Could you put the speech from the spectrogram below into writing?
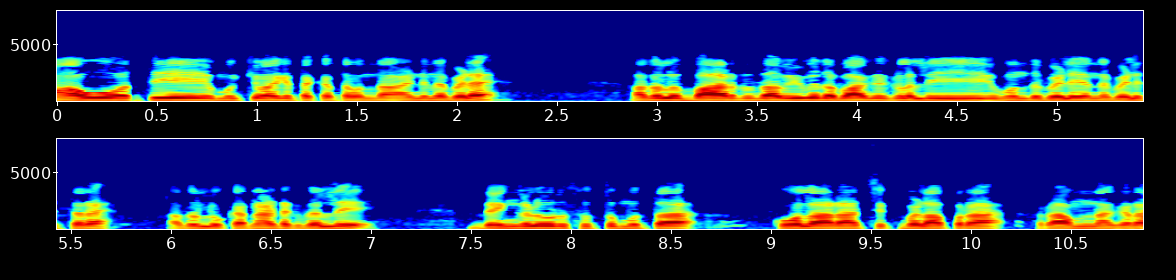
ಮಾವು ಅತಿ ಮುಖ್ಯವಾಗಿರ್ತಕ್ಕಂಥ ಒಂದು ಹಣ್ಣಿನ ಬೆಳೆ. ಅದರಲ್ಲೂ ಭಾರತದ ವಿವಿಧ ಭಾಗಗಳಲ್ಲಿ ಈ ಒಂದು ಬೆಳೆಯನ್ನು ಬೆಳೀತಾರೆ. ಅದರಲ್ಲೂ ಕರ್ನಾಟಕದಲ್ಲಿ ಬೆಂಗಳೂರು ಸುತ್ತಮುತ್ತ ಕೋಲಾರ, ಚಿಕ್ಕಬಳ್ಳಾಪುರ, ರಾಮನಗರ,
